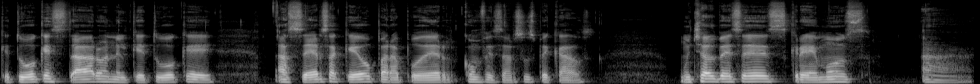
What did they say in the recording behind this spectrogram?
que tuvo que estar o en el que tuvo que hacer saqueo para poder confesar sus pecados. Muchas veces creemos ah,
